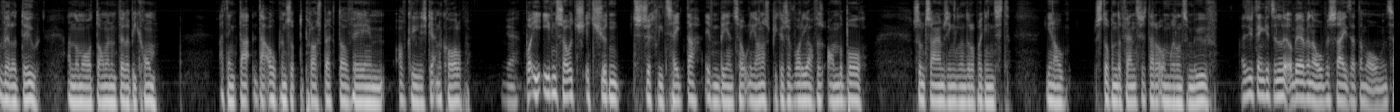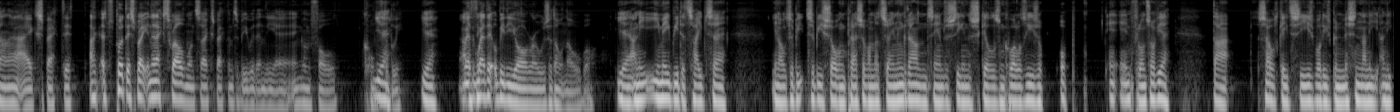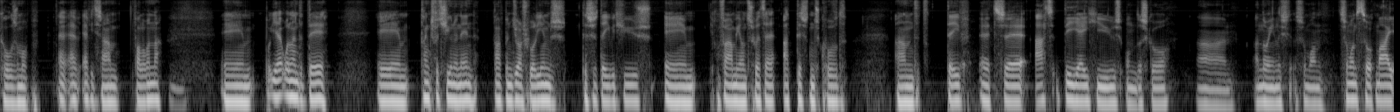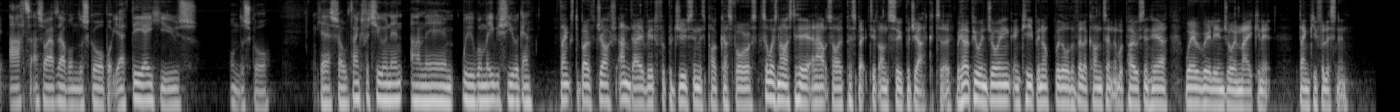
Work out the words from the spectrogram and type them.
Villa do and the more dominant Villa become, I think that that opens up the prospect of um, of Grealish getting a call up. Yeah. But even so, it, sh- it shouldn't strictly take that, even being totally honest, because of what he offers on the ball. Sometimes England are up against, you know, stubborn defences that are unwilling to move. I do think it's a little bit of an oversight at the moment, and I, I expect it. I, I put this way: in the next twelve months, I expect them to be within the uh, England fold comfortably. Yeah. I Whether, whether it'll be the Euros, I don't know, but Yeah, and he, he may be the type to, you know, to be to be so impressive on the training ground in terms of seeing the skills and qualities up up in, in front of you, that Southgate sees what he's been missing and he and he calls him up every time following that. Um, but yeah, we'll end it there. Um, thanks for tuning in. I've been Josh Williams. This is David Hughes. Um, you can find me on Twitter at distance covered. And Dave, it's uh, at da Hughes underscore. Um, annoyingly, someone someone's took my at, and so I have to have underscore. But yeah, da Hughes underscore. Yeah. So thanks for tuning in, and um, we will maybe see you again. Thanks to both Josh and David for producing this podcast for us. It's always nice to hear an outside perspective on Super Jack too. We hope you're enjoying and keeping up with all the Villa content that we're posting here. We're really enjoying making it. Thank you for listening.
